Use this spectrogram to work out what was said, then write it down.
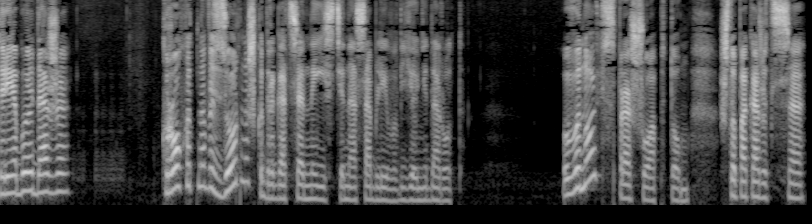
требуя даже крохотного зернышка драгоценной истины, особливо в ее недород. Вновь спрошу об том, что покажется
